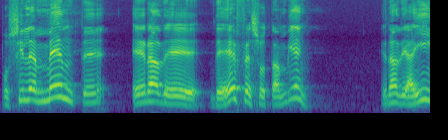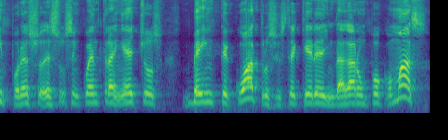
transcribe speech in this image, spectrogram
posiblemente era de, de Éfeso también. Era de ahí, por eso eso se encuentra en Hechos 24, si usted quiere indagar un poco más.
